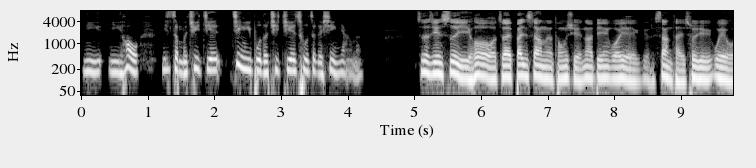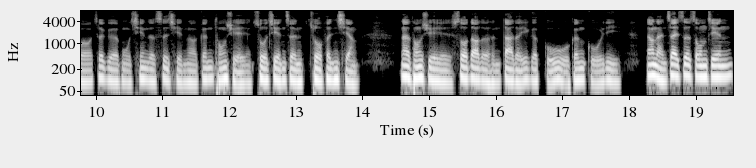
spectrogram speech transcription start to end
你以后你怎么去接进一步的去接触这个信仰呢？这件事以后，我在班上的同学那边，我也上台去为我这个母亲的事情呢，跟同学做见证、做分享。那同学也受到了很大的一个鼓舞跟鼓励。当然，在这中间。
